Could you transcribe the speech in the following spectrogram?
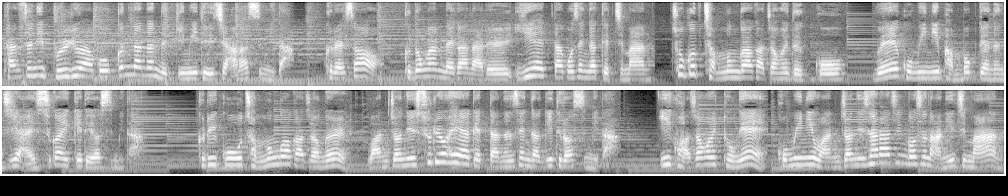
단순히 분류하고 끝나는 느낌이 들지 않았습니다. 그래서 그동안 내가 나를 이해했다고 생각했지만 초급 전문가 과정을 듣고 왜 고민이 반복되는지 알 수가 있게 되었습니다. 그리고 전문가 과정을 완전히 수료해야겠다는 생각이 들었습니다. 이 과정을 통해 고민이 완전히 사라진 것은 아니지만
